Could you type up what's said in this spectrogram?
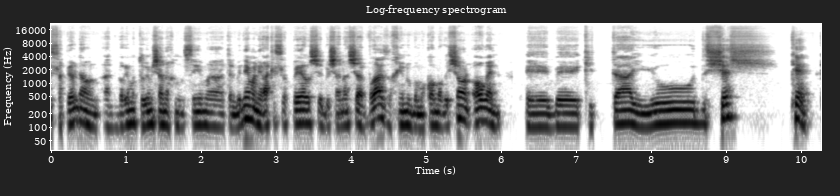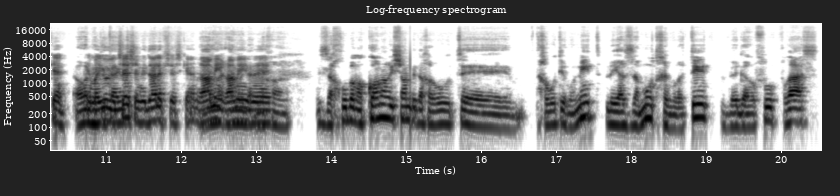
לספר גם על הדברים הטובים שאנחנו עושים עם התלמידים. אני רק אספר שבשנה שעברה זכינו במקום הראשון, אורן אה, בכיתה י' 6. כן, כן, הם היו י' 6, הם י"א 6, כן, רמי, רמי. נכון. זכו במקום הראשון בתחרות אה, תחרות עירונית ליזמות חברתית וגרפו פרס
